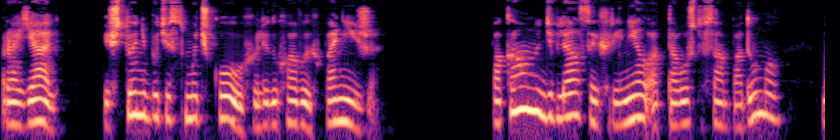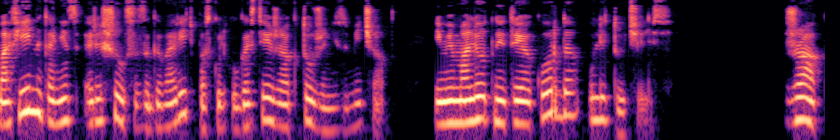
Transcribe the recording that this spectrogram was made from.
Рояль и что-нибудь из смычковых или духовых пониже. Пока он удивлялся и хренел от того, что сам подумал, Мафей, наконец, решился заговорить, поскольку гостей Жак тоже не замечал, и мимолетные три аккорда улетучились. «Жак,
